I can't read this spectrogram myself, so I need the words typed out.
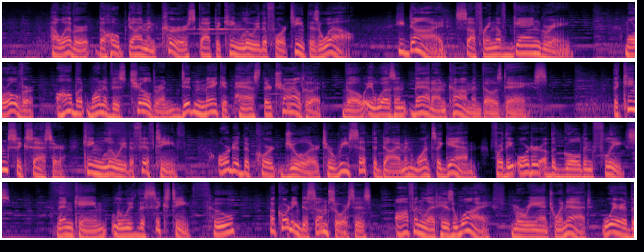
However, the Hope Diamond curse got to King Louis XIV as well. He died suffering of gangrene. Moreover, all but one of his children didn't make it past their childhood, though it wasn't that uncommon those days. The king's successor, King Louis XV, ordered the court jeweler to reset the diamond once again for the Order of the Golden Fleece. Then came Louis XVI, who, according to some sources, often let his wife, Marie Antoinette, wear the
